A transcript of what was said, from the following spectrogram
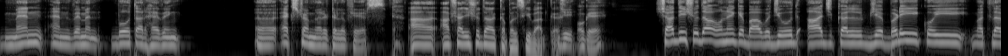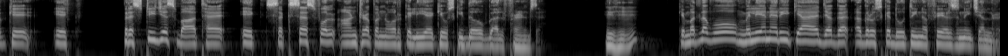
men and women both are having extra marital affairs آپ شادی شدہ کپلس کی بات کریں۔ جی۔ اوکے شادی شدہ ہونے کے باوجود آج کل یہ بڑی کوئی مطلب کہ ایک پریسٹیجس بات ہے ایک سکسیزفل آنٹرپنور کے لیے کہ اس کی دو گرل فرینڈز ہیں کہ مطلب وہ ملینری کیا ہے جب اگر اس کے دو تین افیئرز نہیں چل رہے۔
